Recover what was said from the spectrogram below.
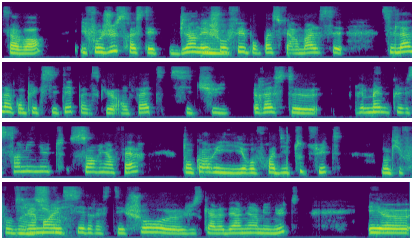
ça va. Il faut juste rester bien Hmm, échauffé pour pas se faire mal. C'est, là la complexité parce que, en fait, si tu restes même que 5 minutes sans rien faire, ton corps il refroidit tout de suite. Donc il faut bien vraiment sûr. essayer de rester chaud euh, jusqu'à la dernière minute. Et, euh,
